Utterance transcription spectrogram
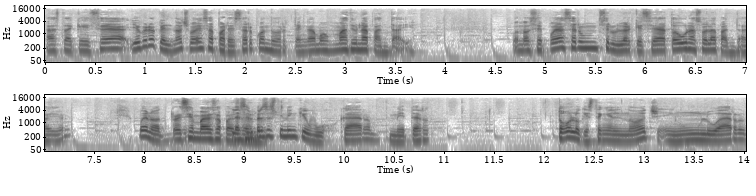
hasta que sea... Yo creo que el Notch va a desaparecer cuando tengamos más de una pantalla. Cuando se pueda hacer un celular que sea toda una sola pantalla, Bueno, recién va a desaparecer. las empresas tienen que buscar meter todo lo que está en el notch en un lugar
